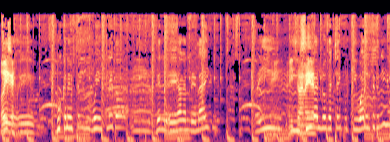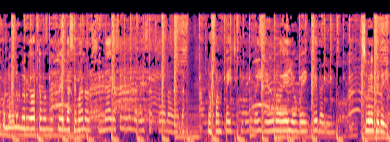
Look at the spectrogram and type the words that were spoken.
Oiga. Eso, eh, buscan en Facebook, voy en Cleta y denle, eh, háganle like. Ahí, Sí, ahí y síganlo, ¿cachai? Porque igual entretenido, yo por lo menos me río harto cuando estoy en la semana sin nada que hacer, vengo a revisar todos los fanpages que tengo ahí, que uno de ellos voy en Cleta, que es súper entretenido.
